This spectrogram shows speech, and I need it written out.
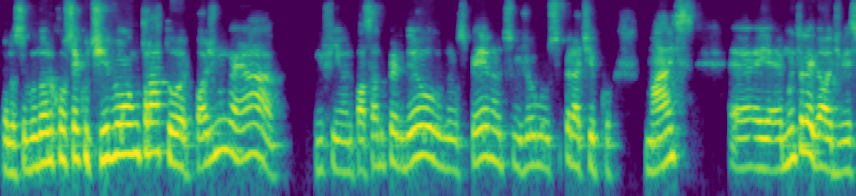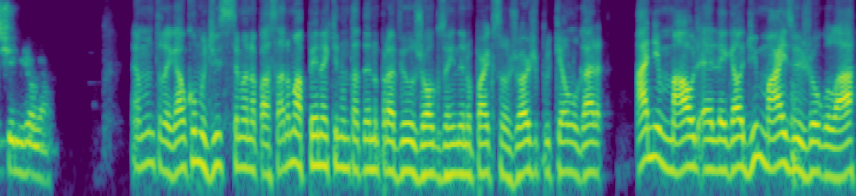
Pelo segundo ano consecutivo é um trator. Pode não ganhar, enfim, ano passado perdeu nos pênaltis, um jogo super atípico, mas é, é muito legal de ver esse time jogar. É muito legal, como disse semana passada, uma pena que não tá dando para ver os jogos ainda no Parque São Jorge, porque é um lugar animal, é legal demais ver o jogo lá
